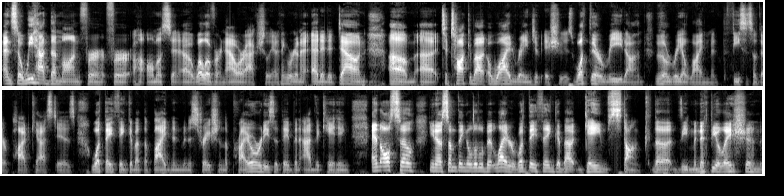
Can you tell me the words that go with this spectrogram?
And so we had them on for for uh, almost an, uh, well over an hour actually i think we're going to edit it down um, uh, to talk about a wide range of issues what their read on the realignment the thesis of their podcast is what they think about the biden administration the priorities that they've been advocating and also you know something a little bit lighter what they think about game stonk the the manipulation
